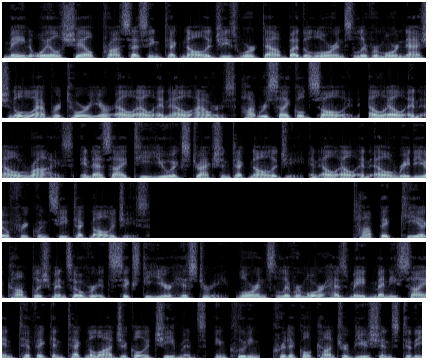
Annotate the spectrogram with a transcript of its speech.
Main oil shale processing technologies worked out by the Lawrence Livermore National Laboratory are LLNL hours hot recycled solid, LLNL rise in situ extraction technology and LLNL radio frequency technologies. Topic key accomplishments Over its 60-year history, Lawrence Livermore has made many scientific and technological achievements, including, critical contributions to the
